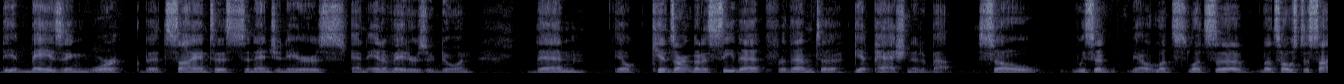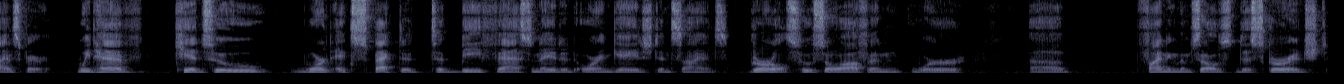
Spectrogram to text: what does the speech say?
the amazing work that scientists and engineers and innovators are doing, then you know kids aren't going to see that for them to get passionate about. So we said, you know, let's let's uh, let's host a science fair. We'd have kids who weren't expected to be fascinated or engaged in science. Girls who so often were uh, finding themselves discouraged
